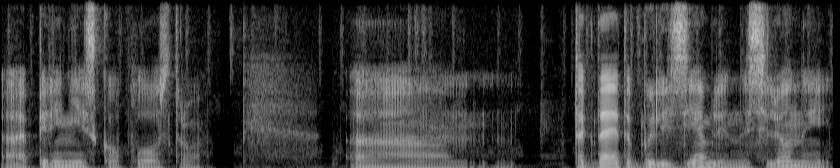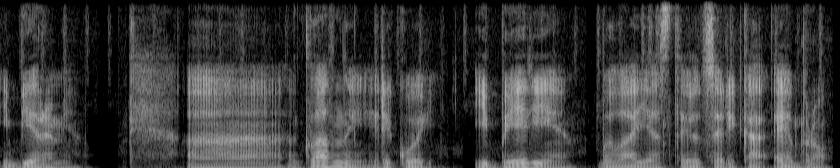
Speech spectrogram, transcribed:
э, Пиренейского полуострова. Э, тогда это были земли, населенные иберами. Э, главной рекой Иберии была и остается река Эбро.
